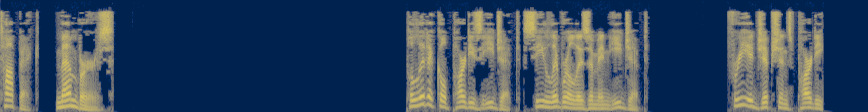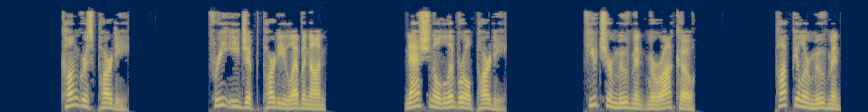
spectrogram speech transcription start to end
Topic: Members. Political parties Egypt. See Liberalism in Egypt. Free Egyptians Party. Congress Party. Free Egypt Party Lebanon National Liberal Party Future Movement Morocco Popular Movement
